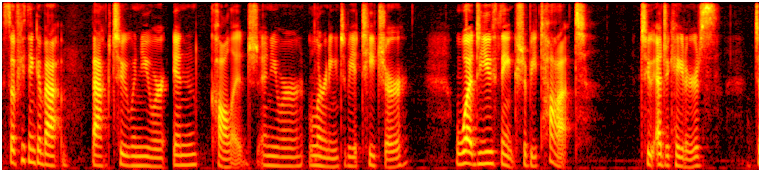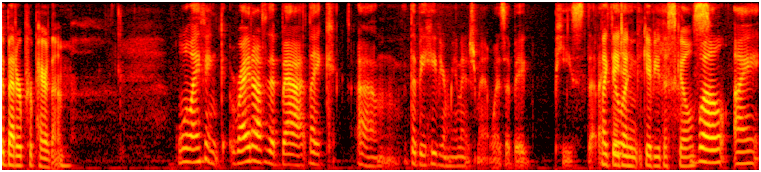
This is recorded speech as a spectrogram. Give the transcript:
So if you think about back to when you were in college and you were learning to be a teacher, what do you think should be taught to educators to better prepare them? Well, I think right off the bat, like um, the behavior management was a big piece that I Like they didn't give you the skills? Well, I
